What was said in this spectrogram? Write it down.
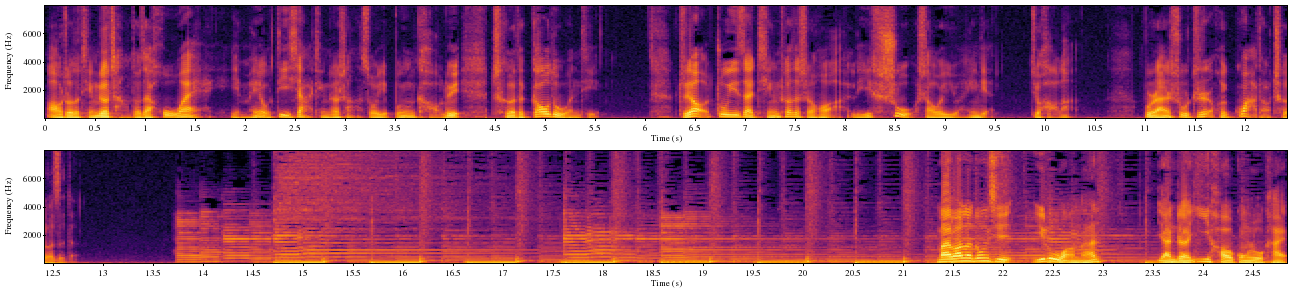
澳洲的停车场都在户外，也没有地下停车场，所以不用考虑车的高度问题。只要注意在停车的时候啊，离树稍微远一点。就好了，不然树枝会挂到车子的。买完了东西，一路往南，沿着一号公路开，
